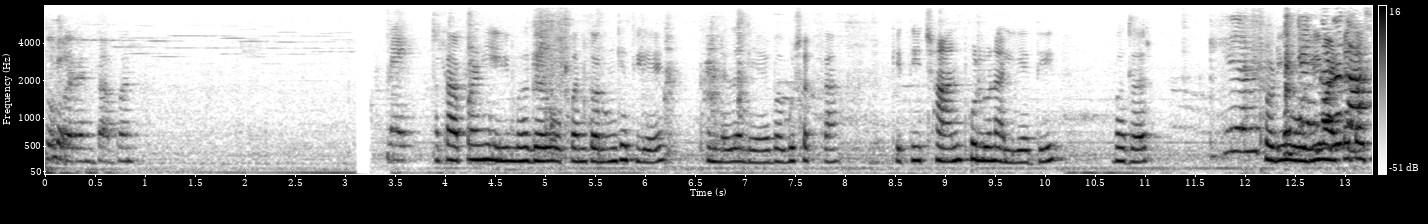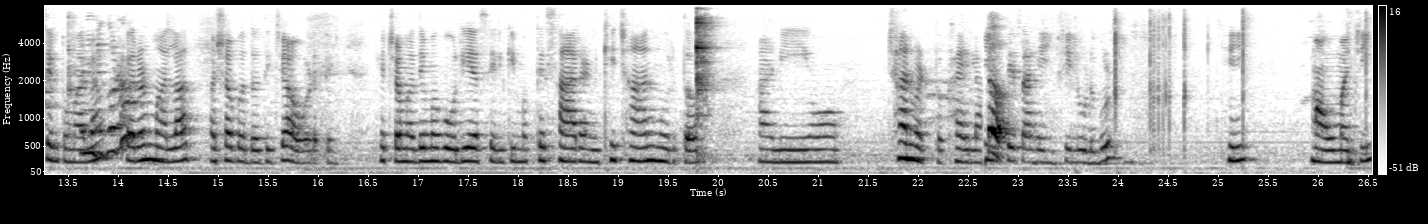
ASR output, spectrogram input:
तोपर्यंत आपण आता आपण ही भगर ओपन करून घेतली आहे. थंड झाली आहे. बघू शकता किती छान फुलून आली आहे ती भगर थोडी ओली वाटत असेल तुम्हाला कारण मला अशा पद्धतीची आवडते. ह्याच्यामध्ये मग ओली असेल की मग ते सार आणखी छान मुरतं आणि छान वाटतं खायला. तेच आहे हिची लुडबुड ही माऊ माझी.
